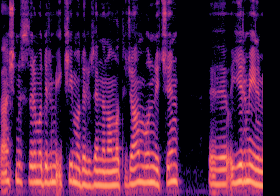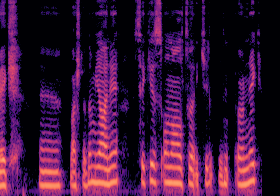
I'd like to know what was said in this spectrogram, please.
Ben şimdi sizlere modelimi 2 model üzerinden anlatacağım. Bunun için 20 ilmek başladım. Yani 8, 16 2 örnek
